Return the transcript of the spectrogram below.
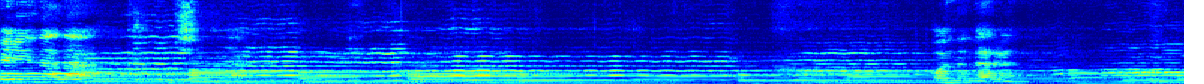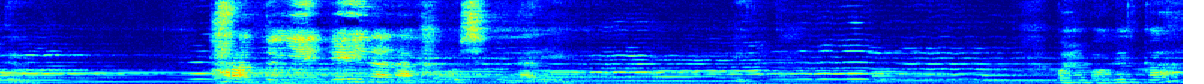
애인 하나 갖고 싶은 날. 어느 날은 문득 바람둥이 애인 하나 갖고 싶은 날이 있다. 뭘 먹을까?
